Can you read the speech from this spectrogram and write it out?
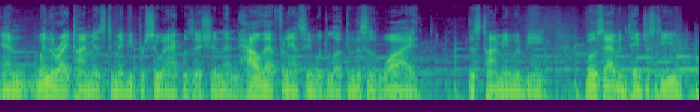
and when the right time is to maybe pursue an acquisition and how that financing would look. And this is why this timing would be most advantageous to you.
